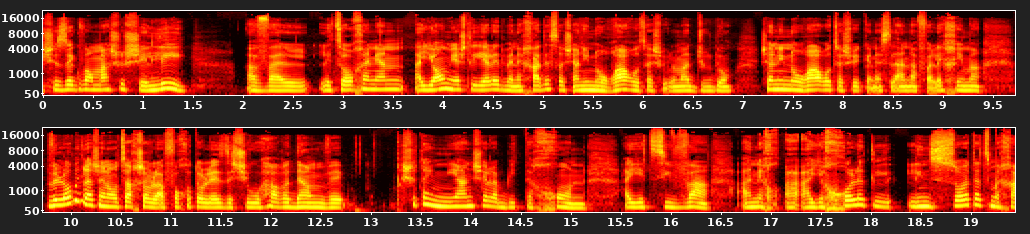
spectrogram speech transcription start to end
שזה כבר משהו שלי. אבל לצורך העניין היום יש לי ילד בן 11 שאני נורא רוצה שהוא ילמד ג'ודו שאני נורא רוצה שהוא ייכנס לענף הלחימה ולא בגלל שאני רוצה עכשיו להפוך אותו לאיזשהו הר אדם פשוט העניין של הביטחון, היציבה, הנכ... היכולת לנסוע את עצמך,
